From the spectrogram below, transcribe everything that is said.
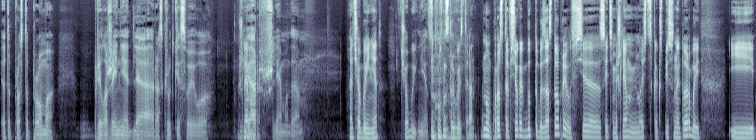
это просто промо приложение для раскрутки своего Шлема. VR-шлема, да. А чё бы и нет? Чего бы и нет. Ну, с другой стороны. Ну, просто все как будто бы застопорилось, все с этими шлемами носятся как с писаной торбой, и,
